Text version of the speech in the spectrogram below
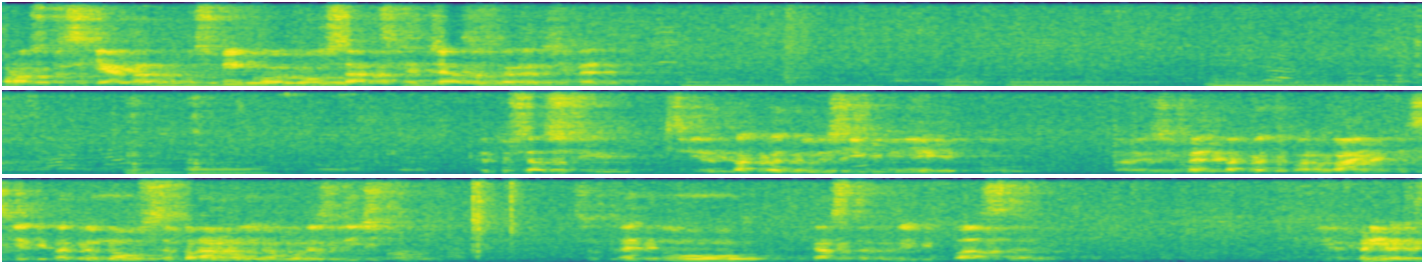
Проста схема, осминкова пулсация, джазов аранжимент. Като сега ще свира това, което решихме ние като аранжимент, това, което барабаните свирят, което е много събрано и много различно. Съответно, каста върви по баса. Пример,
